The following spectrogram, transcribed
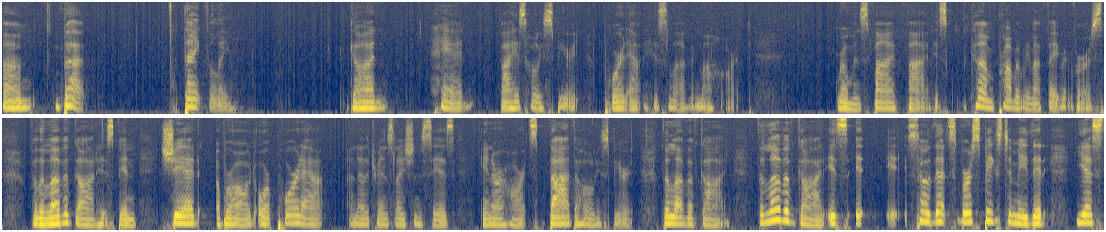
Um, but thankfully, God had, by His Holy Spirit, poured out His love in my heart. Romans 5 5 has become probably my favorite verse. For the love of God has been shed abroad or poured out, another translation says, in our hearts by the Holy Spirit. The love of God. The love of God. It's, it, it, so that verse speaks to me that, yes,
